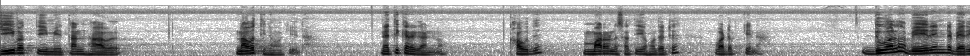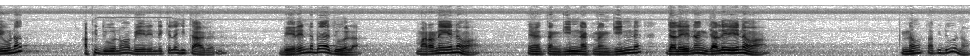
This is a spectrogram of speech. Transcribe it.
ජීවත්වීමේ තන්හාාව නවතිනවා කියලා. නැති කරගන්න. කවුද මරණ සතිය හොඳට වඩප කෙනා. දුවල බේරෙන්ඩ බැරිවුනත් අපි දුවනවා බේරෙන්ඩ කියලා හිතාගන්න. බේරෙන්ඩ බෑ දුවලා. මරණ එනවා. එමතන් ගින්නක් නම් ගින්න ජලය නම් ජලය එනවා. නමුත් අපි දුවනවා.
